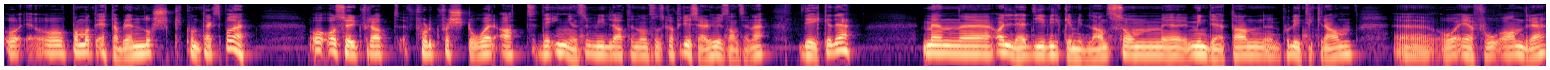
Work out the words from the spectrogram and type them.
og, og, på en måte etablere en norsk kontekst på det. Og, sørge for at folk forstår at det er ingen som vil at det er noen som skal fryse i hjel husene sine. Det er ikke det. Men uh, alle de virkemidlene som uh, myndighetene, politikerne uh, og EFO og andre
